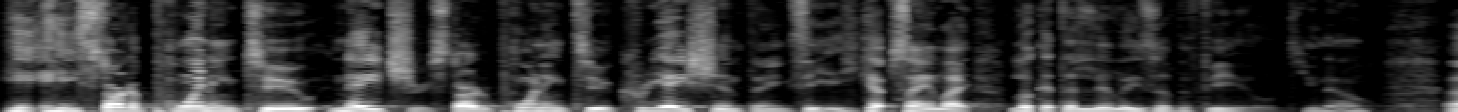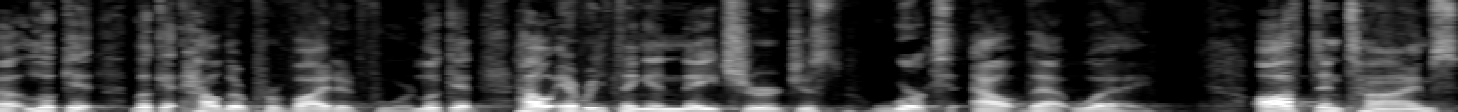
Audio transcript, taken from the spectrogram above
he, he started pointing to nature, he started pointing to creation things. He, he kept saying, like, look at the lilies of the field, you know. Uh, look, at, look at how they're provided for. Look at how everything in nature just works out that way. Oftentimes,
